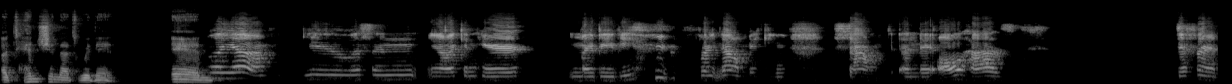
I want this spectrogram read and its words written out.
attention that's within. And well, yeah, you listen. You know, I can hear my baby right now making sound, and they all has different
